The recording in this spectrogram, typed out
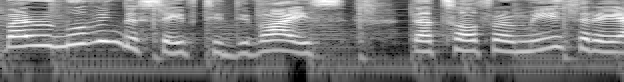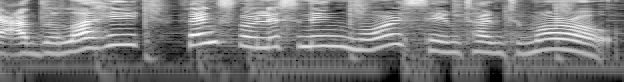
by removing the safety device. That's all from me, Threya Abdullahi. Thanks for listening. More same time tomorrow.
